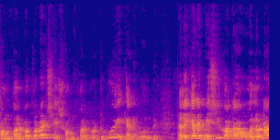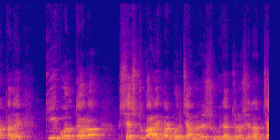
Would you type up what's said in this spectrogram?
সংকল্প করবেন সেই সংকল্পটুকু এখানে বলবেন তাহলে এখানে বেশি কথা হলো না তাহলে কি বলতে হলো? শেষটুকু আরেকবার বলছি আপনাদের সুবিধার জন্য সেটা হচ্ছে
